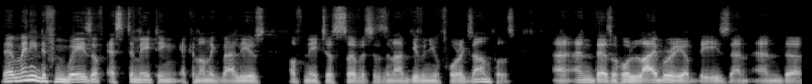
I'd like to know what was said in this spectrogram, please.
There are many different ways of estimating economic values of nature's services, and I've given you four examples. Uh, and there's a whole library of these, and and uh,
